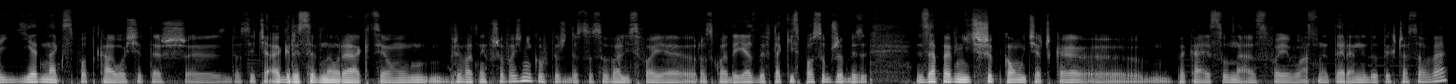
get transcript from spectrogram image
Jednak spotkało się też z dosyć agresywną reakcją prywatnych przewoźników, którzy dostosowali swoje rozkłady jazdy w taki sposób, żeby zapewnić szybką ucieczkę PKS-u na swoje własne tereny dotychczasowe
